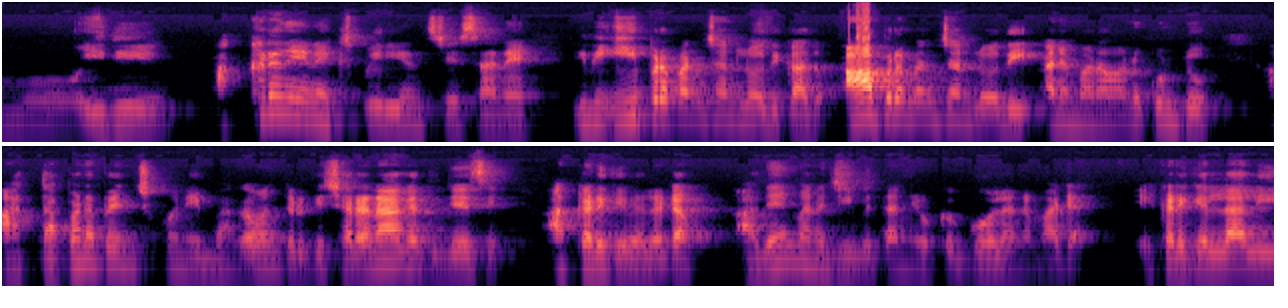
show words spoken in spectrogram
ఓ ఇది అక్కడ నేను ఎక్స్పీరియన్స్ చేశానే. ఇది ఈ ప్రపంచంలోది కాదు ఆ ప్రపంచంలోది అని మనం అనుకుంటూ ఆ తపన పెంచుకొని భగవంతుడికి శరణాగతి చేసి అక్కడికి వెళ్ళటం అదే మన జీవితాన్ని యొక్క గోల్ అనమాట ఎక్కడికి వెళ్ళాలి?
